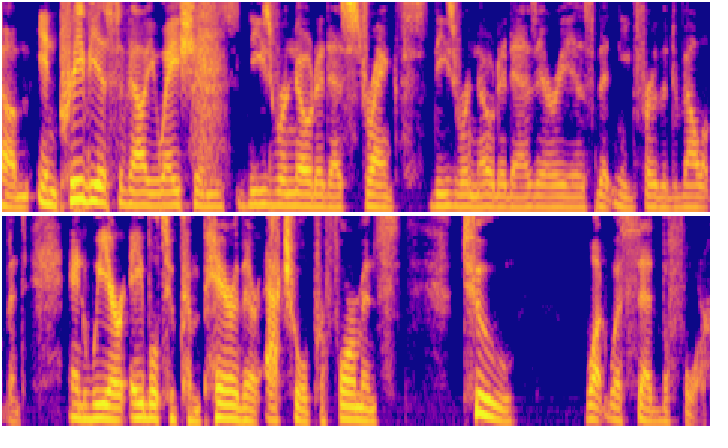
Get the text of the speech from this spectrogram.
um, in previous evaluations, these were noted as strengths, these were noted as areas that need further development. And we are able to compare their actual performance to what was said before.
